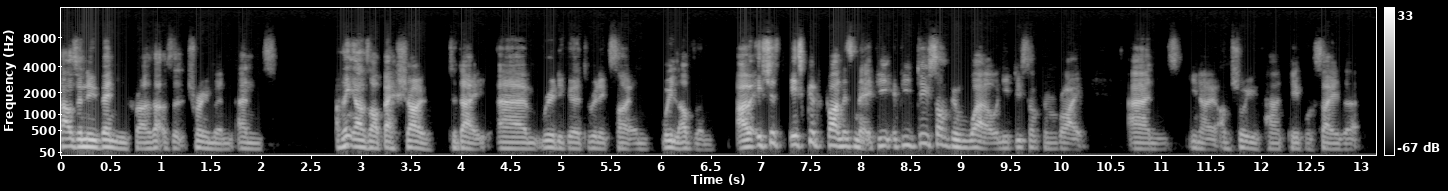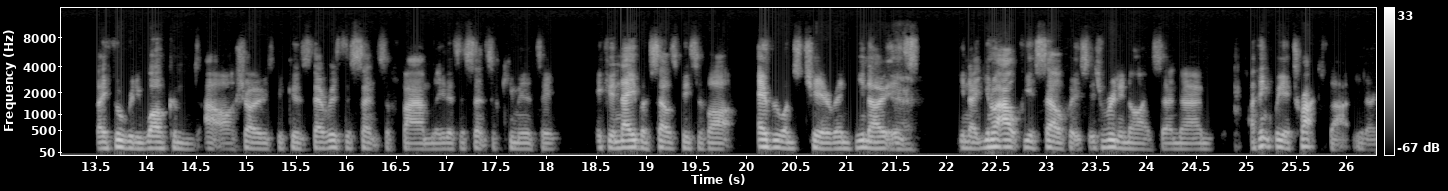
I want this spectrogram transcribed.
that was a new venue for us. That was at Truman, and I think that was our best show to date. Um, really good, really exciting. We love them. Uh, it's just it's good fun, isn't it? If you if you do something well and you do something right, and you know, I'm sure you've heard people say that they feel really welcomed at our shows because there is this sense of family. There's a sense of community. If your neighbour sells a piece of art, everyone's cheering. You know, it's you know you're not out for yourself. It's it's really nice, and um, I think we attract that. You know.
